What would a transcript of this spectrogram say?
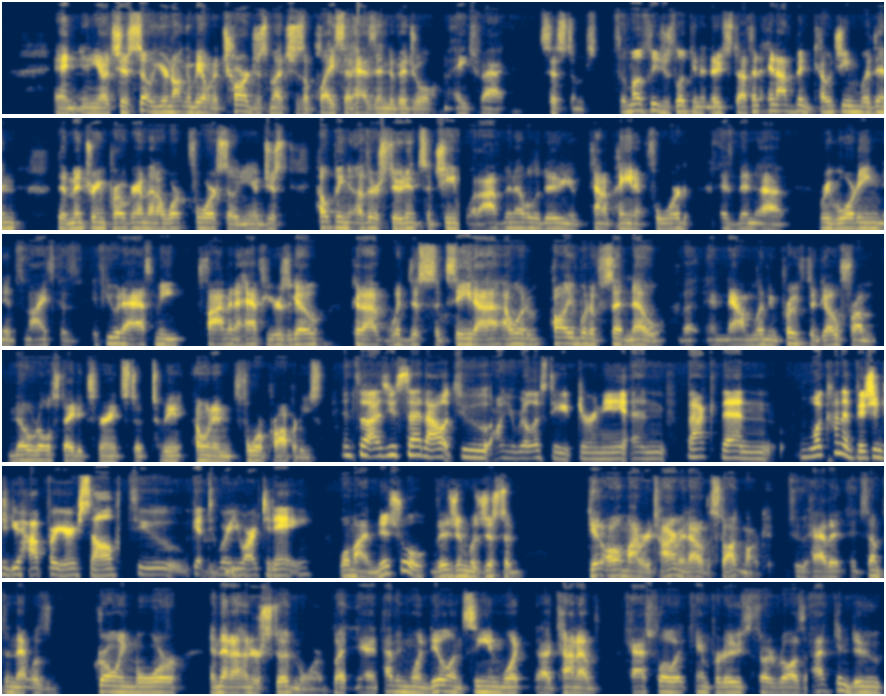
And, and you know, it's just so you're not going to be able to charge as much as a place that has individual HVAC systems. So mostly just looking at new stuff. And, and I've been coaching within the mentoring program that I work for. So, you know, just helping other students achieve what I've been able to do, you know, kind of paying it forward has been uh, rewarding. It's nice because if you would have asked me five and a half years ago, could I would this succeed? I, I would have probably would have said no. But and now I'm living proof to go from no real estate experience to, to be owning four properties. And so as you set out to on your real estate journey and back then, what kind of vision did you have for yourself to get to where you are today? Well, my initial vision was just to get all my retirement out of the stock market, to have it it's something that was growing more and that I understood more. But and having one deal and seeing what uh, kind of cash flow it can produce, started realizing I can do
